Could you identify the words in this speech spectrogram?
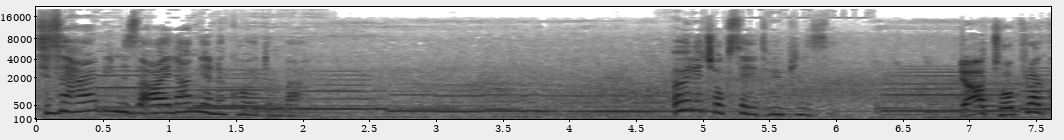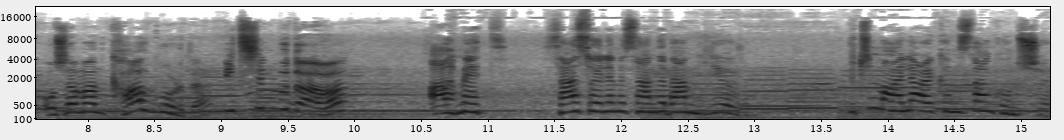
Sizi her birinizi ailem yerine koydum ben. Öyle çok sevdim hepinizi. Ya Toprak o zaman kal burada. Bitsin bu dava. Ahmet, sen söylemesen de ben biliyorum. Bütün mahalle arkamızdan konuşuyor.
